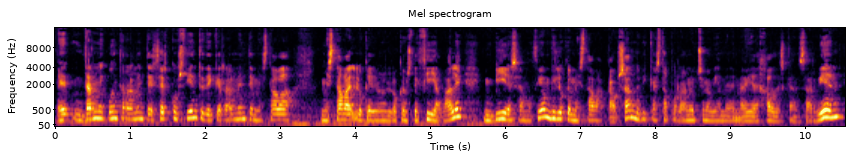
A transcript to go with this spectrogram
Eh, darme cuenta realmente, ser consciente de que realmente me estaba, me estaba lo, que, lo que os decía, ¿vale? Vi esa emoción, vi lo que me estaba causando, vi que hasta por la noche no había, me había dejado descansar bien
